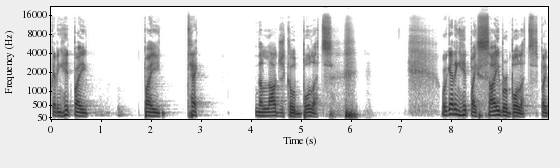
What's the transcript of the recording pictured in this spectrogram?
Getting hit by by technological bullets. We're getting hit by cyber bullets, by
